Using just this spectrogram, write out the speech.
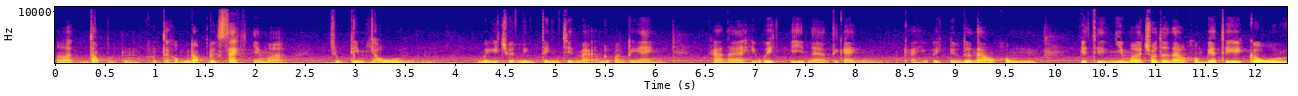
à, đọc tôi không đọc được sách nhưng mà chúng tìm hiểu mấy cái chuyện linh tinh trên mạng được bằng tiếng anh khá là hữu ích. Ý là tiếng anh khá hữu ích nếu đứa nào không biết thì nhưng mà cho đứa nào không biết thì cái câu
